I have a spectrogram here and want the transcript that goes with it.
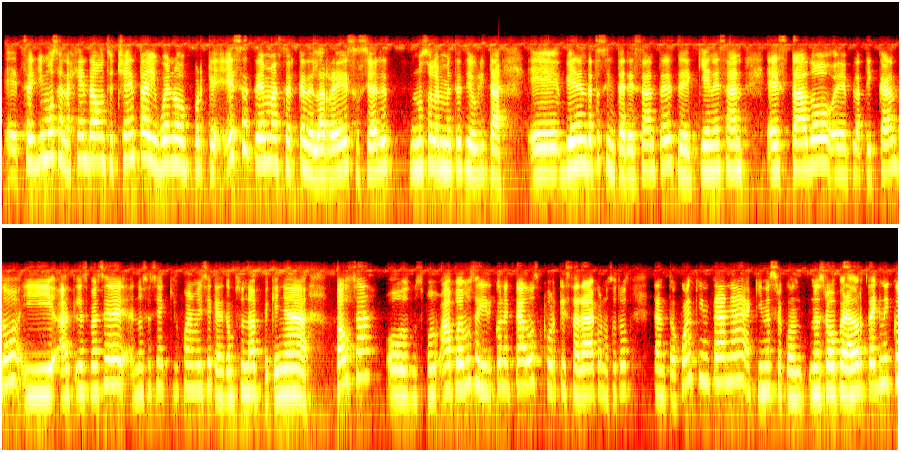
Eh, seguimos en Agenda 1180 y bueno, porque ese tema acerca de las redes sociales no solamente de ahorita, eh, vienen datos interesantes de quienes han estado eh, platicando y ah, les parece, no sé si aquí Juan me dice que hagamos una pequeña pausa o ah, podemos seguir conectados porque estará con nosotros tanto Juan Quintana, aquí nuestro, nuestro operador técnico,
